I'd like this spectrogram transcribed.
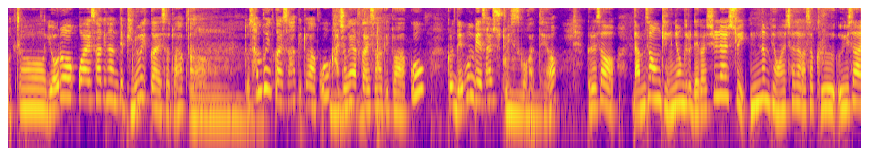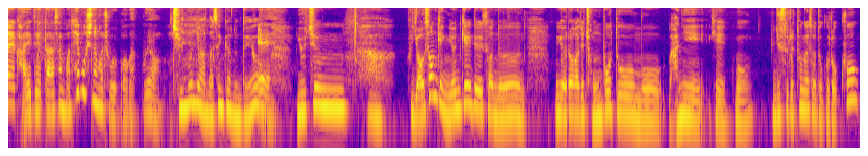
어떻게? 어, 여러 과에서 하긴 하는데 비뇨기과에서도 하고요. 아. 또 산부인과에서 하기도 하고 가정의학과에서 하기도 하고 그런 내분비에서 할 수도 있을 것 같아요. 그래서 남성 갱년기로 내가 신뢰할 수 있는 병원에 찾아가서 그 의사의 가이드에 따라서 한번 해보시는 건 좋을 것 같고요. 질문이 하나 생겼는데요. 예. 요즘 아, 그 여성 갱년기에 대해서는 여러 가지 정보도 뭐 많이 이게 뭐 뉴스를 통해서도 그렇고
